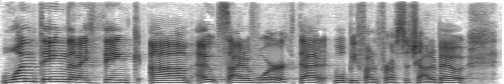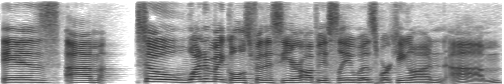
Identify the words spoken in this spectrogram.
one thing that I think um, outside of work that will be fun for us to chat about is um, so one of my goals for this year, obviously, was working on um,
